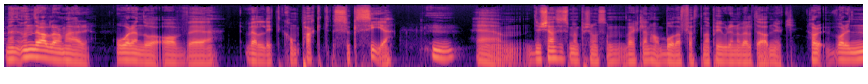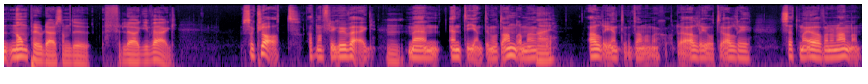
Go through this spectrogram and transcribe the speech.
Men under alla de här åren då av eh, väldigt kompakt succé, Mm. ehm, du känns ju som en person som verkligen har båda fötterna på jorden och väldigt ödmjuk. Har, var det någon period där som du flög iväg? Såklart att man flyger iväg, Mm. men inte gentemot andra människor. Nej. Aldrig gentemot andra människor. Det har jag aldrig gjort. Jag har aldrig sett mig över någon annan.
